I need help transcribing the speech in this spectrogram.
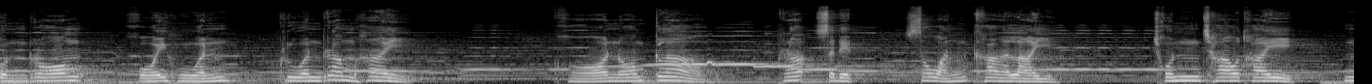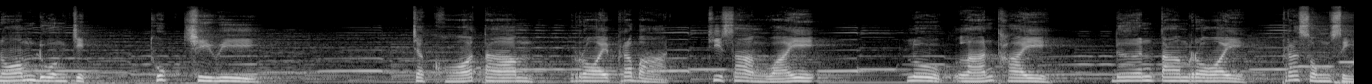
ก่นร้องโหยหวน ครวญร่ำให้ ขอน้อมกล้าว พระเสด็จสวรรคาลัย ชนชาวไทย น้อมดวงจิตทุกชีวี จะขอตามรอยพระบาทที่สร้างไว้ ลูกหลานไทย เดินตามรอยพระทรงสี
